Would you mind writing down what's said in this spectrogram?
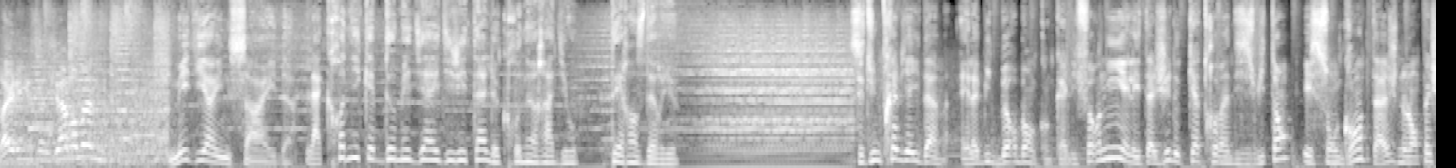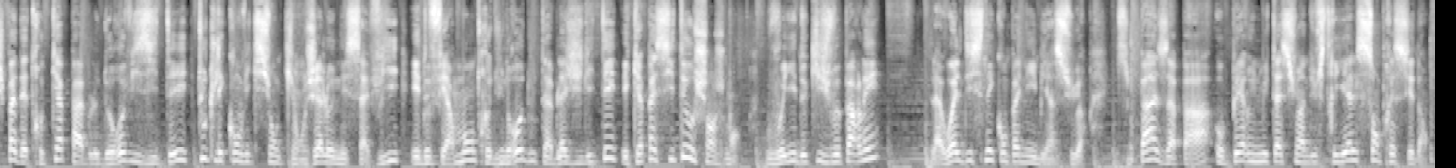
Ladies and gentlemen, Media Inside. La chronique hebdomédia et digitale de Croner Radio. Terence Derieux. C'est une très vieille dame. Elle habite Burbank en Californie, elle est âgée de 98 ans et son grand âge ne l'empêche pas d'être capable de revisiter toutes les convictions qui ont jalonné sa vie et de faire montre d'une redoutable agilité et capacité au changement. Vous voyez de qui je veux parler? La Walt Disney Company bien sûr, qui pas à pas opère une mutation industrielle sans précédent.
